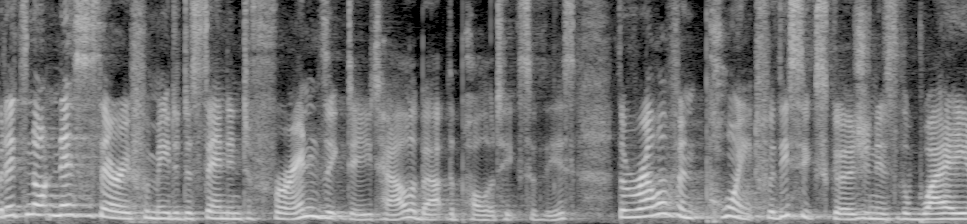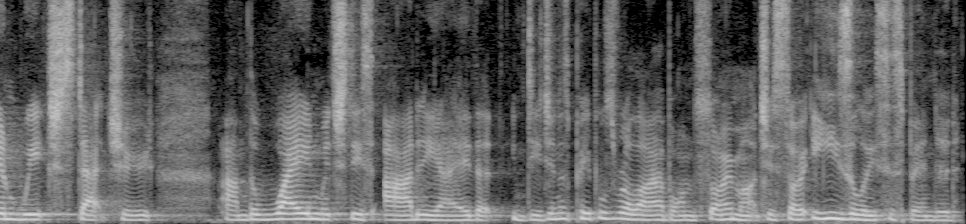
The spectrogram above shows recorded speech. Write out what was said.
But it's not necessary for me to descend into forensic detail about the politics of this. The relevant point for this excursion is the way in which statute, um, the way in which this RDA that Indigenous peoples rely upon so much is so easily suspended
